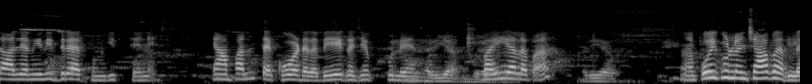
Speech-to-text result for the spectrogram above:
ಸಾಲಿಯನ್ಗೆ ನಿದ್ರೆ ಹಾರ್ಕೊಂಡು ಗಿತ್ತೇನೆ ಯಾ ಪಂತೆ ಕೋಡದ ಬೇಗ ಜೆಪ್ಪುಲೆ ಅಂತ ಸರಿಯಾ ಬೈಯಲ್ಲಪ್ಪ ಸರಿಯಾ ಪೋಯ್ಕೊಳ್ಳೊಂದು ಚಾ ಬರ್ಲ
